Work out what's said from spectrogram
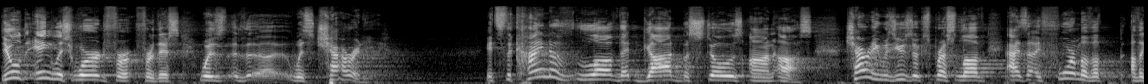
The old English word for, for this was, uh, was charity. It's the kind of love that God bestows on us. Charity was used to express love as a form of a, of a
